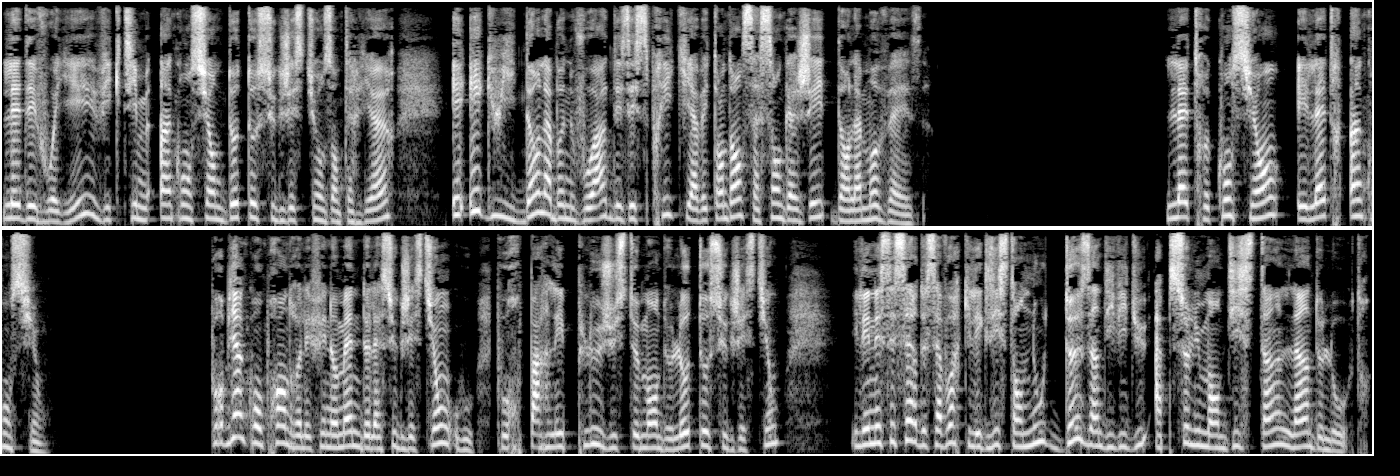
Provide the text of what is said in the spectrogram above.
les dévoyés, victimes inconscientes d'autosuggestions antérieures, et aiguillent dans la bonne voie des esprits qui avaient tendance à s'engager dans la mauvaise. L'être conscient et l'être inconscient. Pour bien comprendre les phénomènes de la suggestion, ou pour parler plus justement de l'autosuggestion, il est nécessaire de savoir qu'il existe en nous deux individus absolument distincts l'un de l'autre.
